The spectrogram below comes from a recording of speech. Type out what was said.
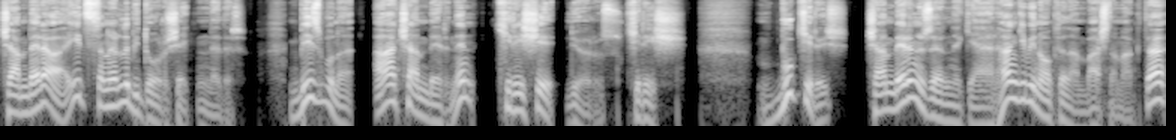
çembere ait sınırlı bir doğru şeklindedir. Biz buna A çemberinin kirişi diyoruz, kiriş. Bu kiriş, çemberin üzerindeki herhangi bir noktadan başlamakta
